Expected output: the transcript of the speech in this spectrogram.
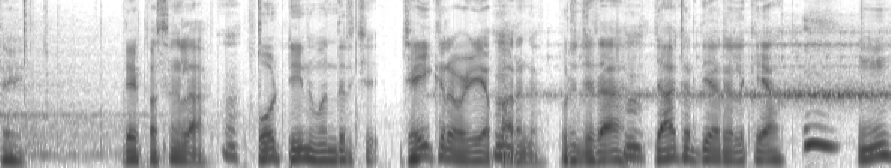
டேய் டேய் பசங்களா போட்டின்னு வந்துருச்சு. ஜெயிக்கிற வழியா பாருங்க. புரிஞ்சதா? ஜாக்கிரதையா இரு, இலக்கியா ம்?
